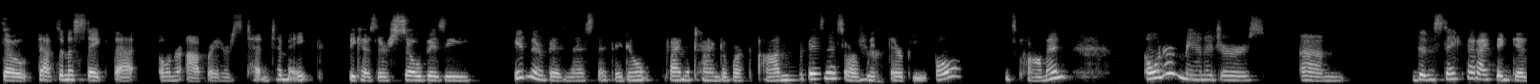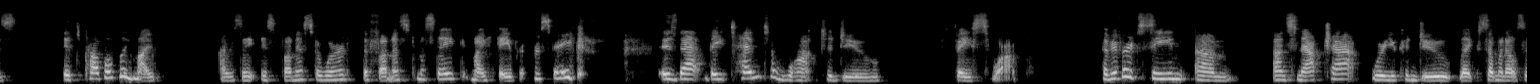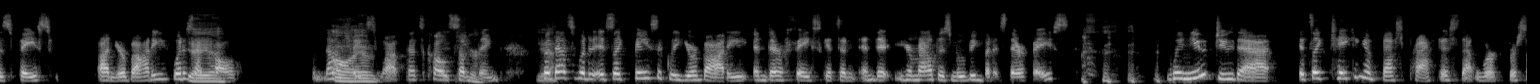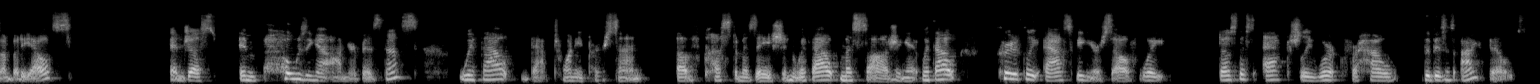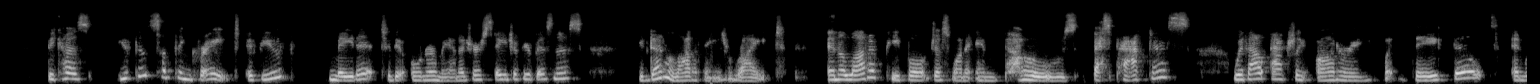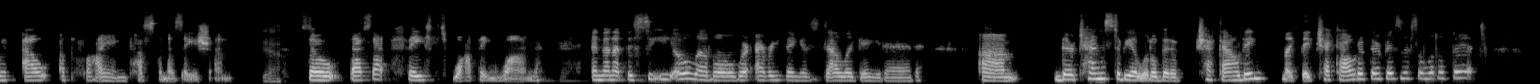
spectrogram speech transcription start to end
so that's a mistake that owner operators tend to make because they're so busy in their business that they don't find the time to work on the business or sure. with their people it's common owner managers um, the mistake that I think is it's probably my I would say is funnest a word, the funnest mistake, my favorite mistake is that they tend to want to do face swap. Have you ever seen um, on Snapchat where you can do like someone else's face on your body. What is yeah, that yeah. called? Not oh, face swap. That's called something. Sure. Yeah. But that's what it, it's like. Basically, your body and their face gets in, and your mouth is moving, but it's their face. when you do that, it's like taking a best practice that worked for somebody else and just imposing it on your business without that 20% of customization, without massaging it, without critically asking yourself, wait, does this actually work for how the business I built? Because you built something great. If you've made it to the owner manager stage of your business, you've done a lot of things right. And a lot of people just want to impose best practice without actually honoring what they've built and without applying customization. Yeah. So that's that face swapping one. And then at the CEO level, where everything is delegated, um, there tends to be a little bit of checkouting, like they check out of their business a little bit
